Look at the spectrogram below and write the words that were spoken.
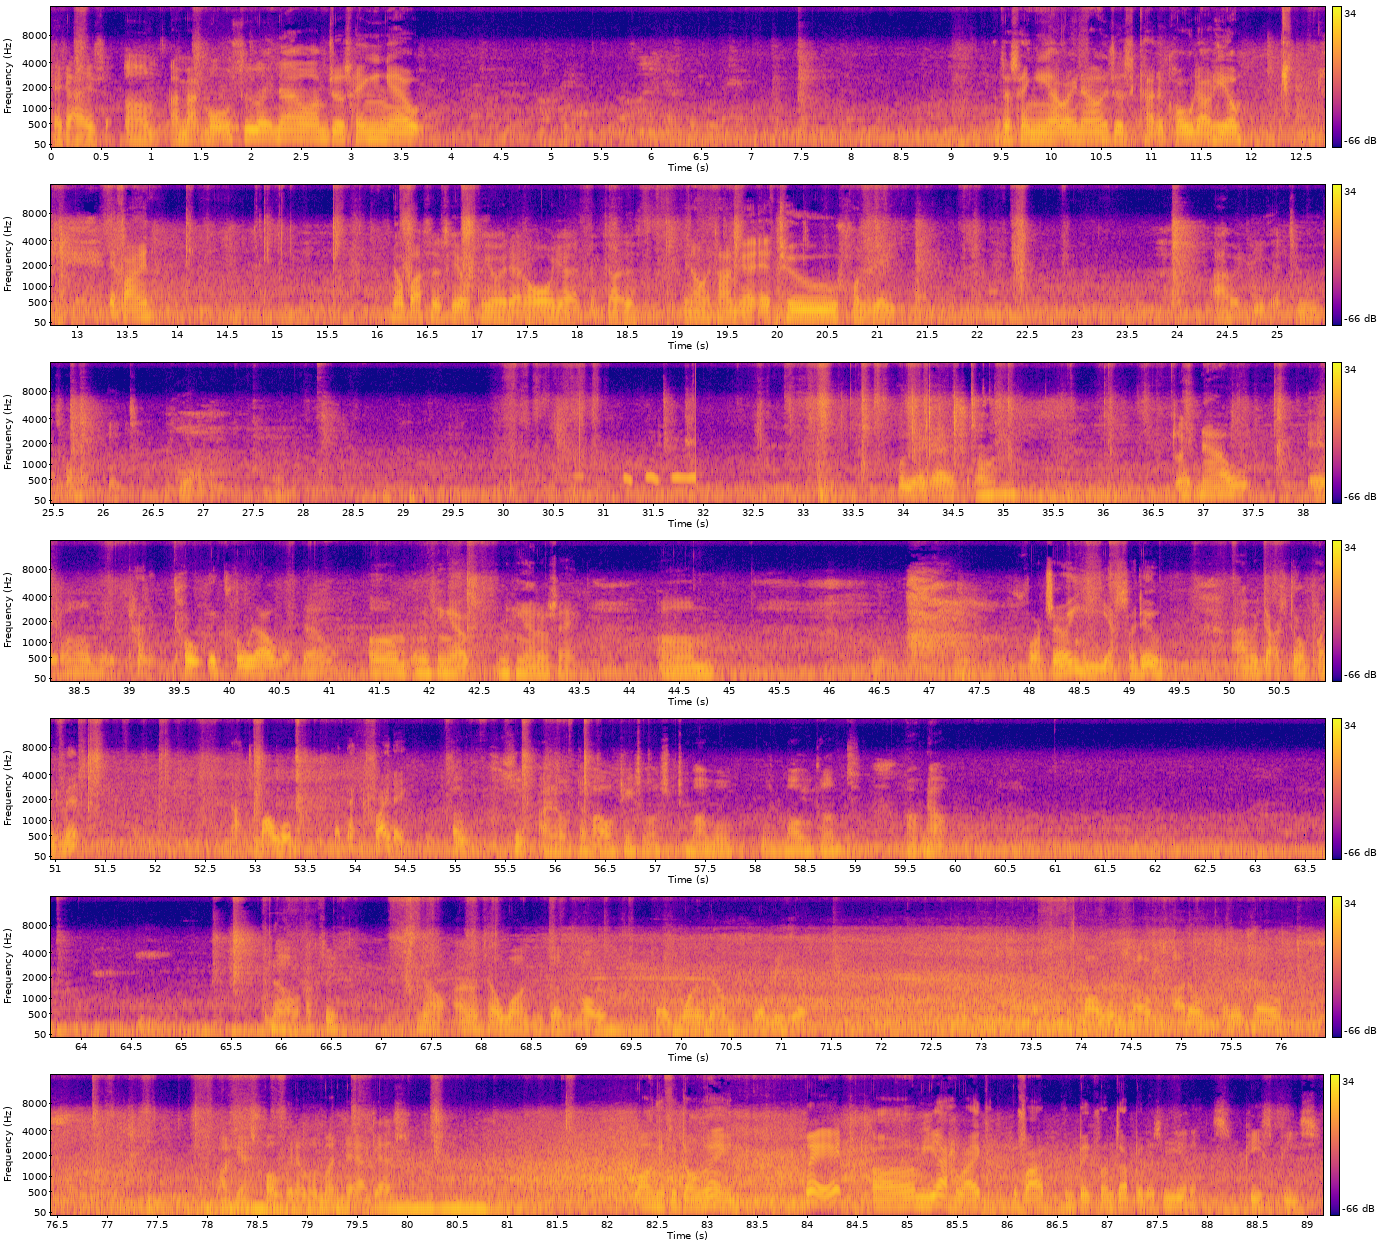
Hey guys, um, I'm at Mosul right now. I'm just hanging out. I'm just hanging out right now. It's just kind of cold out here. It's fine. No buses here period at all yet because you know the time yet at 2:28. I repeat at 2:28 p.m. Oh yeah, guys. Um, right now, it um, it kind of cold. It cold out right now. Um, anything else? Anything I don't say? Um, fortunately, yes, I do. I have a doctor appointment. Not tomorrow, but next Friday. Oh, see, I know tomorrow. Jesus, tomorrow when tomorrow comes. Oh no. No, actually, no. I don't tell one because tomorrow, because one of them won't be here tomorrow. So I don't. I don't tell. I guess both of them on Monday. I guess. Long if it don't rain. Wait. Um. Yeah. Right. Five and big thumbs up, and I'll see you next. Peace. Peace.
